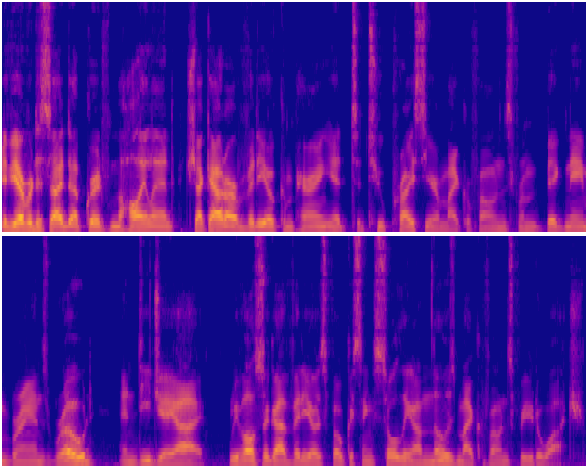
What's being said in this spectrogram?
If you ever decide to upgrade from the Hollyland, check out our video comparing it to two pricier microphones from big name brands Rode and DJI. We've also got videos focusing solely on those microphones for you to watch.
